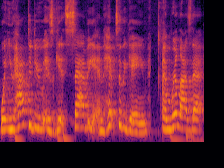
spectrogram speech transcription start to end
What you have to do is get savvy and hip to the game and realize that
